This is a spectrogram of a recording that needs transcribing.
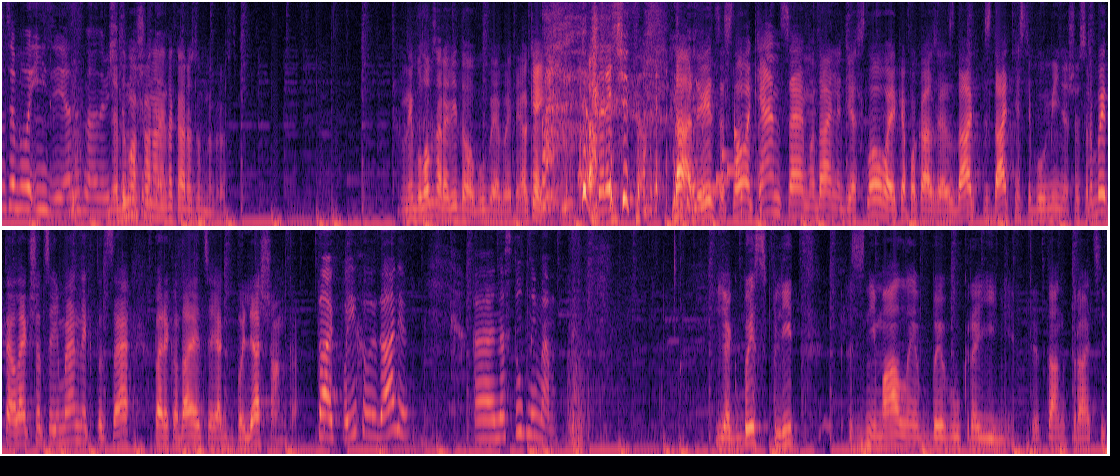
Ну, це було ізі, я не знаю, навіщо. Я ти думав, що вона не така розумна просто. Не було б зараз відео, був би я битий. Окей. До речі, так. Да, дивіться, слово can це модальне дієслово, яке показує здат- здатність або вміння щось робити. Але якщо це іменник, то це перекладається як бляшанка. Так, поїхали далі. Е, наступний мем. Якби спліт знімали би в Україні, титан праці,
